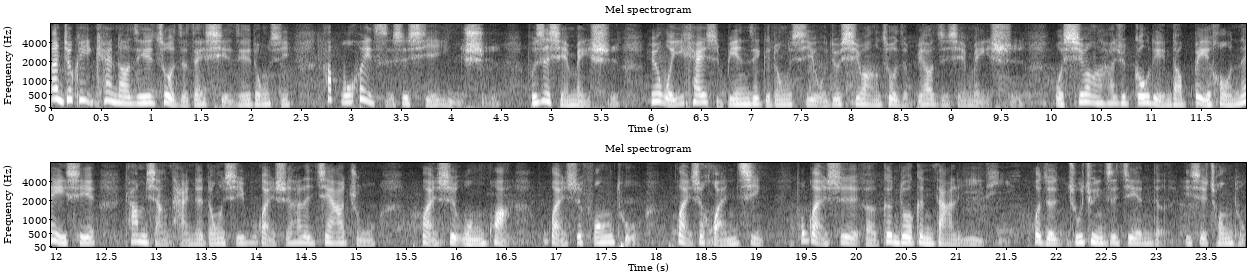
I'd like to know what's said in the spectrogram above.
那你就可以看到这些作者在写这些东西，他不会只是写饮食，不是写美食。因为我一开始编这个东西，我就希望作者不要只写美食，我希望他去勾连到背后那些他们想谈的东西，不管是他的家族。不管是文化，不管是风土，不管是环境，不管是呃更多更大的议题，或者族群之间的一些冲突。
